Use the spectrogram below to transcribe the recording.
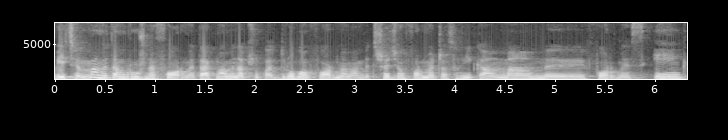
wiecie, mamy tam różne formy, tak? Mamy na przykład drugą formę, mamy trzecią formę czasownika, mamy formy z ing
